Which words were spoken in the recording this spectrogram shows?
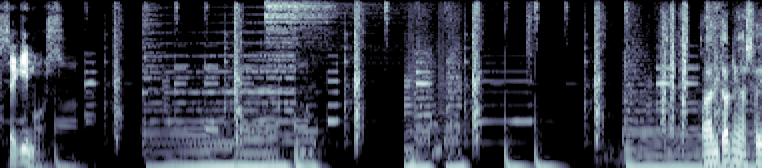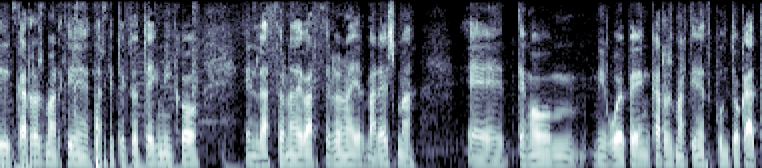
Seguimos. Hola Antonio, soy Carlos Martínez, arquitecto técnico en la zona de Barcelona y el Maresma. Eh, tengo mi web en carlosmartinez.cat.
